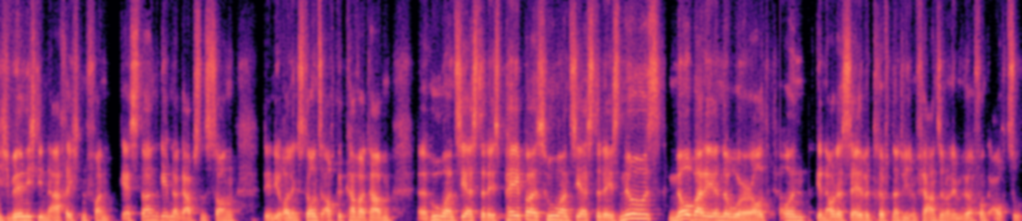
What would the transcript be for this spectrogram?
Ich will nicht die Nachrichten von gestern geben. Da gab es einen Song, den die Rolling Stones auch gecovert haben. Uh, Who wants yesterday's papers? Who wants yesterday's news? Nobody in the world. Und genau dasselbe trifft natürlich im Fernsehen und im Hörfunk auch zu.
